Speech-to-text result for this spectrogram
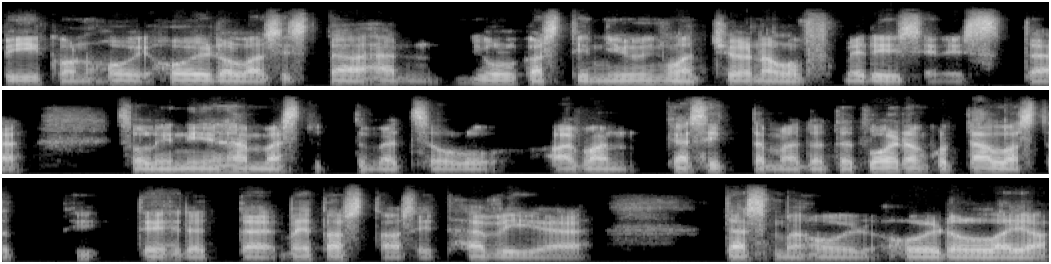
viikon hoidolla, siis tämähän julkaistiin New England Journal of Medicineista, se oli niin hämmästyttävä, että se on ollut aivan käsittämätöntä, että voidaanko tällaista tehdä, että metastaasit häviää täsmähoidolla, ja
